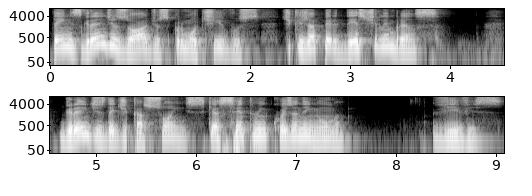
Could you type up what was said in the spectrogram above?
Tens grandes ódios por motivos de que já perdeste lembrança, grandes dedicações que assentam em coisa nenhuma. Vives.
